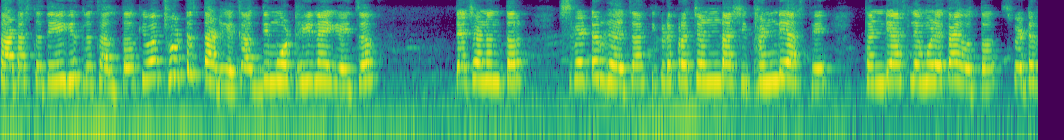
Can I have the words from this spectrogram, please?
ताट असतं तेही घेतलं चालतं किंवा छोटंच ताट घ्यायचं अगदी मोठंही नाही घ्यायचं. त्याच्यानंतर स्वेटर घ्यायचा. तिकडे प्रचंड अशी थंडी असते. थंडी असल्यामुळे काय होतं? स्वेटर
